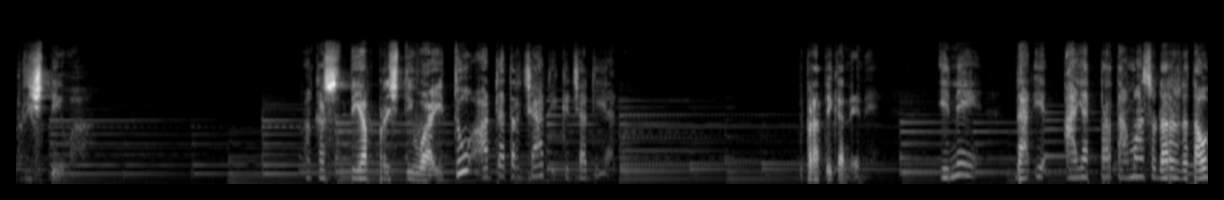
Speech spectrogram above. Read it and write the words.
peristiwa. Maka setiap peristiwa itu ada terjadi kejadian. Perhatikan ini. Ini dari ayat pertama saudara sudah tahu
